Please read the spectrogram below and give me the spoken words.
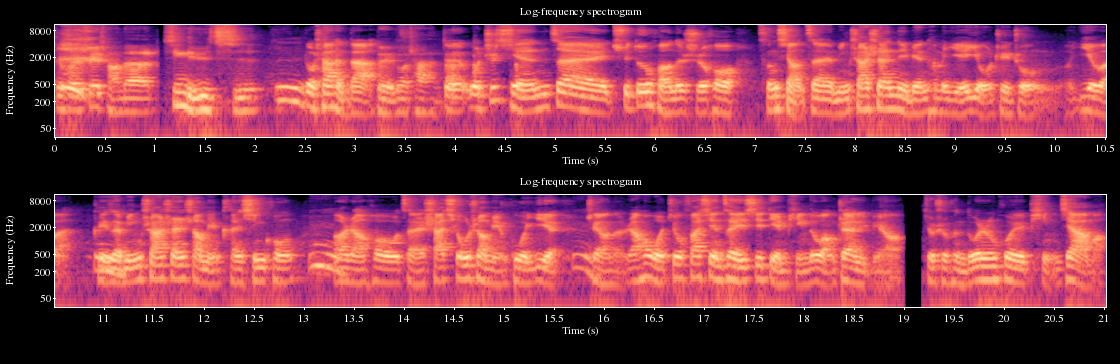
就会非常的心理预期嗯落差很大。对落差很大。对我之前在去敦煌的时候，曾想在鸣沙山那边，他们也有这种呃夜晚，可以在嗯鸣沙山上面看星空、嗯啊，然后在沙丘上面过夜嗯这样的。然后我就发现，在一些点评的网站里边啊，就是很多人会评价嘛，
